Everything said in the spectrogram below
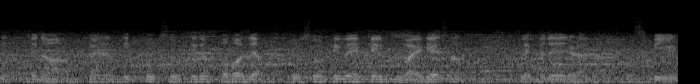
ਤੇ ਜਨਾਬ ਫੈਨ ਦੀ ਖੂਬਸੂਰਤੀ ਤਾਂ ਬਹੁਤ ਜ਼ਿਆਦਾ ਖੂਬਸੂਰਤੀ ਵੇਖ ਕੇ ਮੰਗਵਾਏ ਗਏ ਸਨ ਲੇਕਿਨ ਇਹ ਜਿਹੜਾ ਨਾ ਸਪੀਡ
